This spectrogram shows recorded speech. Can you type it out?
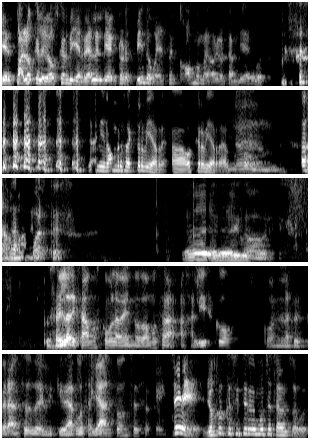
Y el, palo que le dio Oscar Villarreal el día Héctor Espino, güey. Ese cómo me dolió también, güey. Mi nombre es Héctor Villarreal. Ah, Oscar Villarreal. No, muertes. pues ahí la dejamos, ¿cómo la ven? Nos vamos a Jalisco con las esperanzas de liquidarlos allá, entonces, ok. Sí, yo creo que sí tienen mucha chance, güey.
